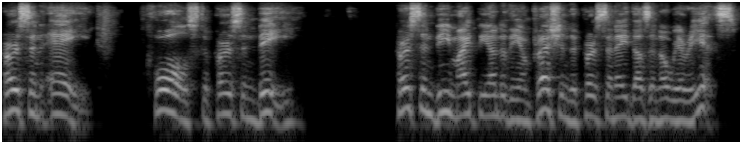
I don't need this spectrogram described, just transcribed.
person A calls to person B, person B might be under the impression that person A doesn't know where he is.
